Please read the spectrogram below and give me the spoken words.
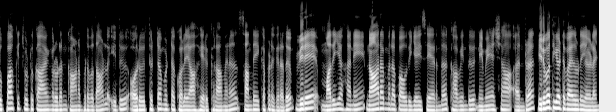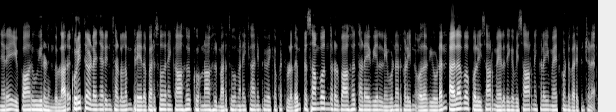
துப்பாக்கிச் சூட்டு காயங்களுடன் காணப்படுவதால் இது ஒரு திட்டமிட்ட கொலையாக இருக்கலாம் என சந்தேகிக்கப்படுகிறது விரே மதியகனே நாரமல பகுதியை சேர்ந்த கவிந்து நிமேஷா என்ற இருபத்தி எட்டு வயதுடைய இளைஞரே இவ்வாறு உயிரிழந்துள்ளார். குறித்த இளைஞரின் சடலம் பிரேத பரிசோதனைக்காக குருநாகல் மருத்துவமனைக்கு அனுப்பி வைக்கப்பட்டுள்ளது. சம்பவம் தொடர்பாக தடயவியல் நிபுணர்களின் உதவியுடன் அலவ போலீசார் மேலதிக விசாரணைகளை மேற்கொண்டு வருகின்றனர்.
